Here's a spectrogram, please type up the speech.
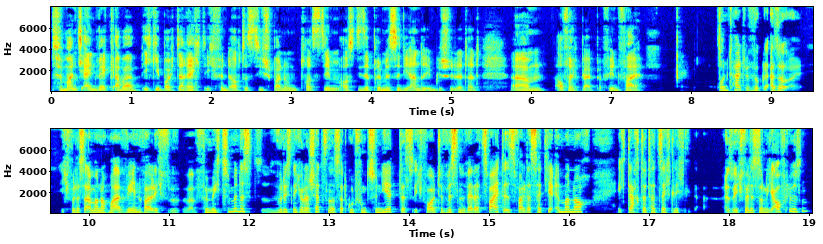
für manch einen weg. Aber ich gebe euch da recht. Ich finde auch, dass die Spannung trotzdem aus dieser Prämisse, die andere eben geschildert hat, ähm, aufrecht bleibt, auf jeden Fall. Und halt wirklich, also ich will das einmal nochmal erwähnen, weil ich für mich zumindest würde ich es nicht unterschätzen, das hat gut funktioniert. Das, ich wollte wissen, wer der zweite ist, weil das hat ja immer noch, ich dachte tatsächlich, also ich will es noch nicht auflösen,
